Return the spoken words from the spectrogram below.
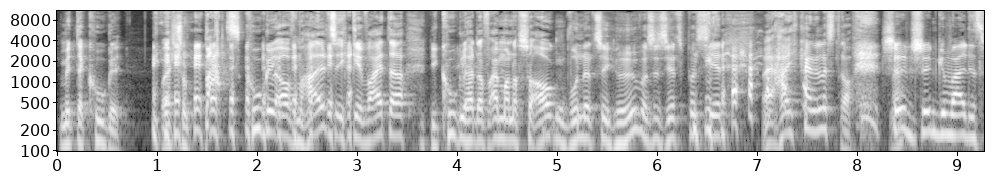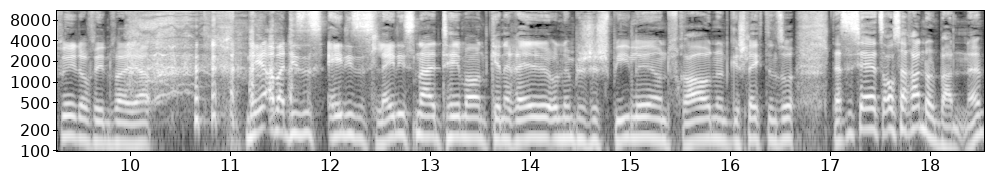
mit der Kugel. Weißt schon, batz, Kugel auf dem Hals, ich gehe weiter, die Kugel hat auf einmal noch so Augen, wundert sich, was ist jetzt passiert? Da habe ich keine Lust drauf. Schön, schön gemaltes Bild auf jeden Fall, ja. nee, aber dieses, ey, dieses Ladies Night Thema und generell Olympische Spiele und Frauen und Geschlecht und so, das ist ja jetzt außer Rand und Band, ne?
